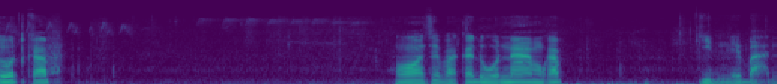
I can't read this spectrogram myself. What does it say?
สดๆครับห่อใช้พักกระโดนน้ำครับกลิ่นได้บาน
